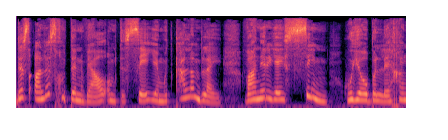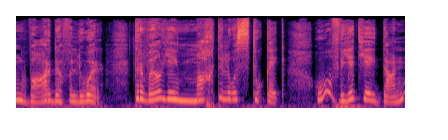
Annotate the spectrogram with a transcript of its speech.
Dis alles goed en wel om te sê jy moet kalm bly wanneer jy sien hoe jou belegging waarde verloor terwyl jy magteloos toe kyk. Hoe weet jy dan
